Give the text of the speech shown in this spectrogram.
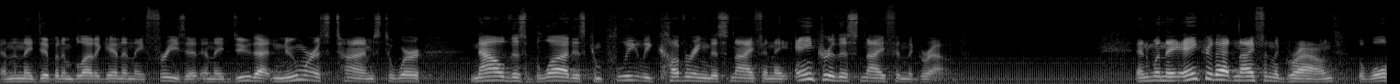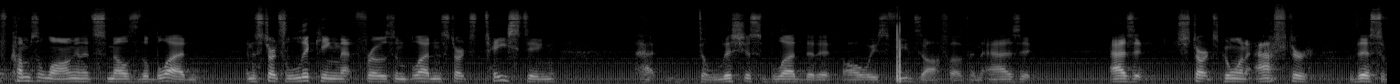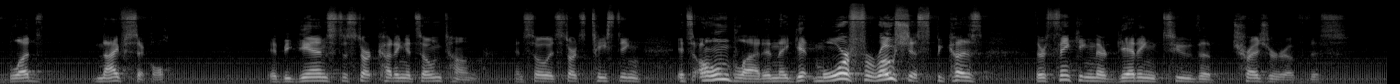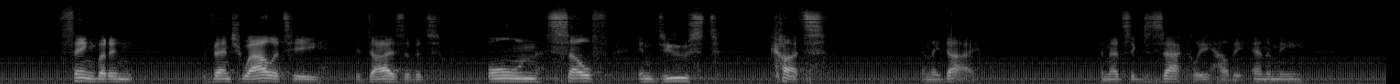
And then they dip it in blood again and they freeze it. And they do that numerous times to where now this blood is completely covering this knife and they anchor this knife in the ground. And when they anchor that knife in the ground, the wolf comes along and it smells the blood. And it starts licking that frozen blood and starts tasting that delicious blood that it always feeds off of. And as it, as it starts going after this blood knife sickle, it begins to start cutting its own tongue. And so it starts tasting its own blood, and they get more ferocious because they're thinking they're getting to the treasure of this thing, but in eventuality, it dies of its own self induced cuts and they die. And that's exactly how the enemy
